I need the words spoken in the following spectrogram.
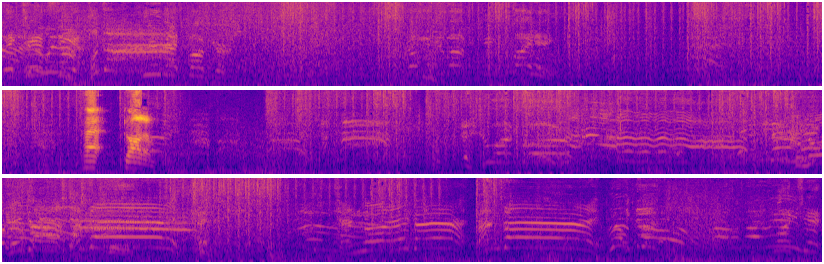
They can't see us! Clear that bunker! Don't give up! Keep fighting! Ha! Got him. Watch it!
